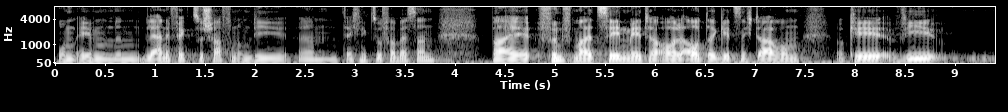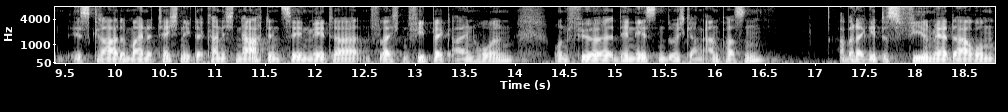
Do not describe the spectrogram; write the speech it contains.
um eben einen Lerneffekt zu schaffen, um die ähm, Technik zu verbessern. Bei 5 mal 10 Meter All-Out, da geht es nicht darum, okay, wie ist gerade meine Technik, da kann ich nach den 10 Meter vielleicht ein Feedback einholen und für den nächsten Durchgang anpassen. Aber da geht es viel mehr darum,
